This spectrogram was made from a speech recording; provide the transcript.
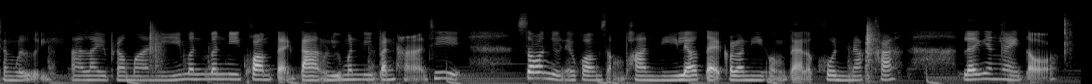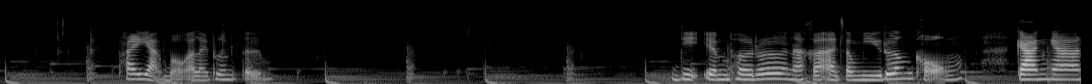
จังเลย อะไรประมาณนี้มันมันมีความแตกต่างหรือมันมีปัญหาที่ซ่อนอยู่ในความสัมพันธ์นี้แล้วแต่กรณีของแต่ละคนนะคะ แล้วยังไงต่อไพ่อยากบอกอะไรเพิ่มเติม The Emperor นะคะ อาจจะมีเรื่องของ การงาน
